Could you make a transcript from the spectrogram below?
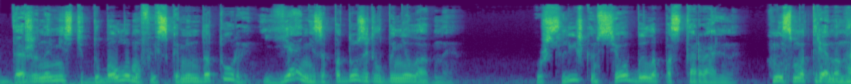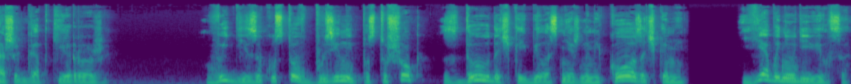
Даже на месте дуболомов из комендатуры я не заподозрил бы неладное. Уж слишком все было пасторально, несмотря на наши гадкие рожи. Выйдя из-за кустов бузины пастушок с дудочкой и белоснежными козочками, я бы не удивился.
